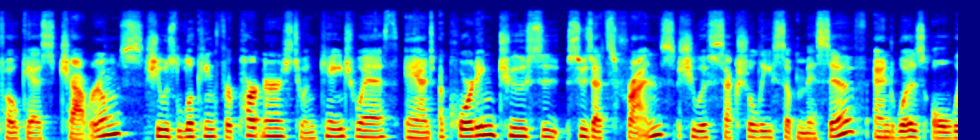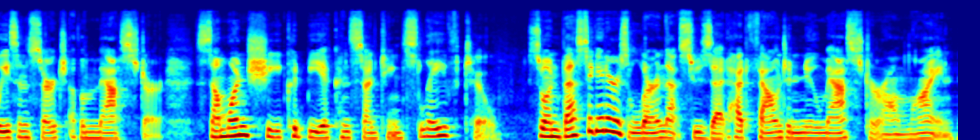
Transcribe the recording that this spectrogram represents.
focused chat rooms. She was looking for partners to engage with, and according to Su- Suzette's friends, she was sexually submissive and was always in search of a master, someone she could be a consenting slave to. So, investigators learned that Suzette had found a new master online,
